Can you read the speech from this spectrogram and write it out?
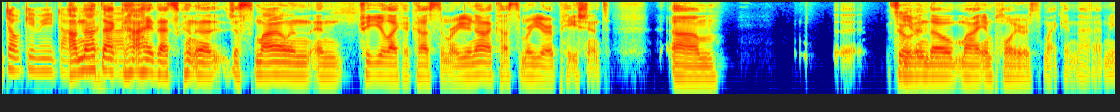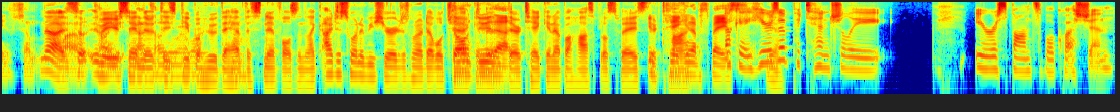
don't give me Dr. I'm not that guy that's going to just smile and, and treat you like a customer. You're not a customer, you're a patient. Um, So even though my employers might get mad at me. If some, No, so I'm but telling you're saying there's these people who they have the sniffles and like, I just want to be sure, I just want to double check, Don't and do then that. they're taking up a hospital space. You're the taking time- up space. Okay, here's Yeah. a potentially irresponsible question.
